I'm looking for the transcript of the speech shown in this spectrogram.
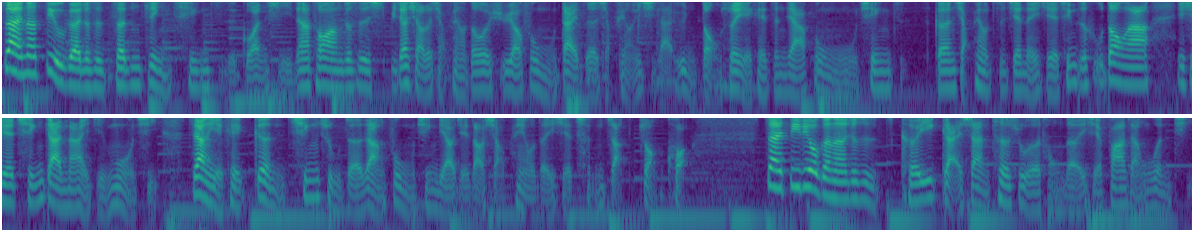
再来呢，第五个就是增进亲子关系。那通常就是比较小的小朋友都会需要父母带着小朋友一起来运动，所以也可以增加父母亲子跟小朋友之间的一些亲子互动啊，一些情感啊以及默契，这样也可以更清楚的让父母亲了解到小朋友的一些成长状况。在第六个呢，就是可以改善特殊儿童的一些发展问题。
